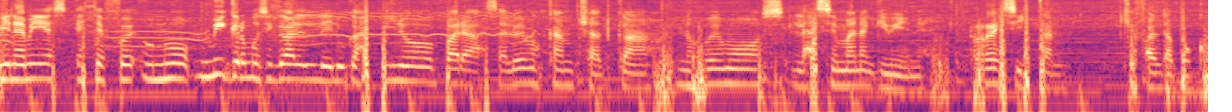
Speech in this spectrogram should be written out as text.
Bien amigos, este fue un nuevo micro musical de Lucas Pino para Salvemos Kamchatka. Nos vemos la semana que viene. Resistan, que falta poco.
